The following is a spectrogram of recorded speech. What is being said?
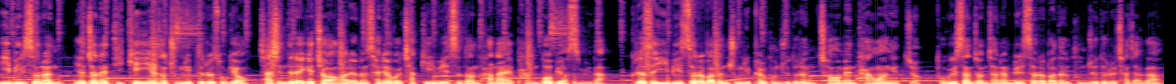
이 밀서는 예전에 DK에서 중립들을 속여 자신들에게 저항하려는 세력을 찾기 위해 쓰던 하나의 방법이었습니다. 그래서 이 밀서를 받은 중립혈 군주들은 처음엔 당황했죠. 독일산 전차는 밀서를 받은 군주들을 찾아가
